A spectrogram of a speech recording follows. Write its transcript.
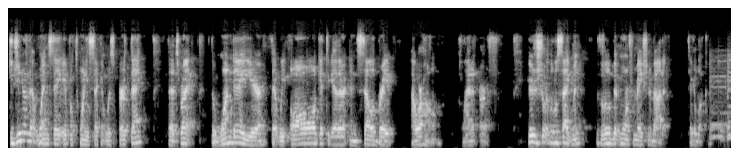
Did you know that Wednesday, April 22nd was Earth Day? That's right, the one day a year that we all get together and celebrate our home planet Earth. Here's a short little segment with a little bit more information about it. Take a look.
